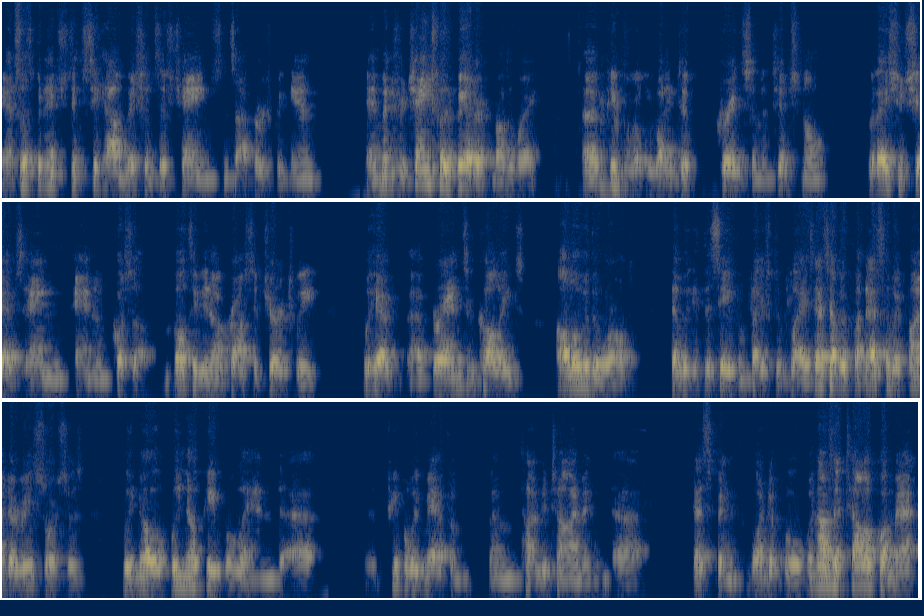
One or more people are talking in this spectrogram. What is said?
And so it's been interesting to see how missions has changed since I first began. And ministry changed for the better, by the way. Uh, mm-hmm. people really wanting to create some intentional relationships. And and of course, uh, both of you know across the church, we we have uh, friends and colleagues all over the world that we get to see from place to place. That's how we find. That's how we find our resources we know we know people and uh, people we've met from, from time to time, and uh, that's been wonderful. When I was at Tahlequah, Matt,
